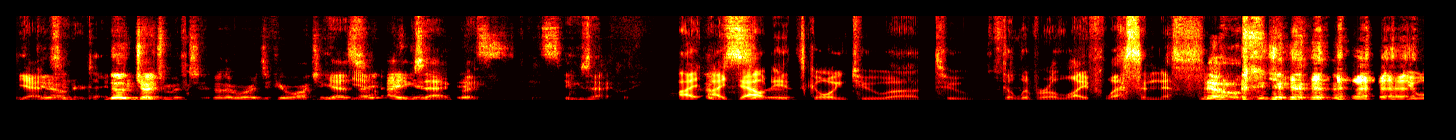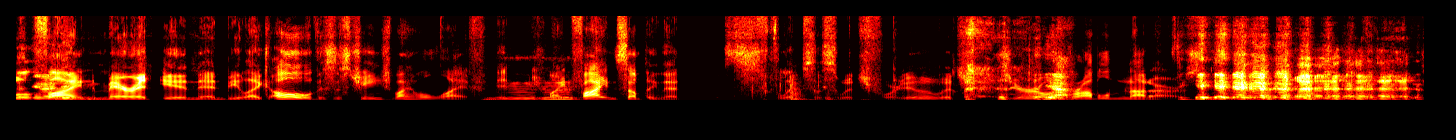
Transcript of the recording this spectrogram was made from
Yeah, You it's know, entertaining. No judgment, in other words, if you're watching Yes, this. I, I get it. exactly. It's, it's, exactly. I, I doubt it's going to uh, to deliver a life lesson necessarily. no. You will And I find merit in and be like, "Oh, this has changed my whole life." It- you might Mhm. find something that s- flips a switch for you, which is your Yeah. own problem, not ours.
